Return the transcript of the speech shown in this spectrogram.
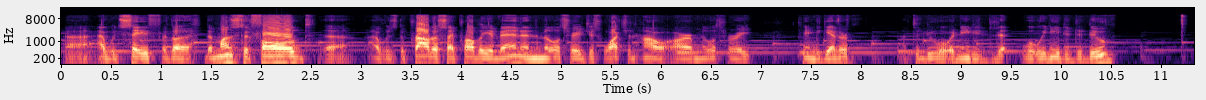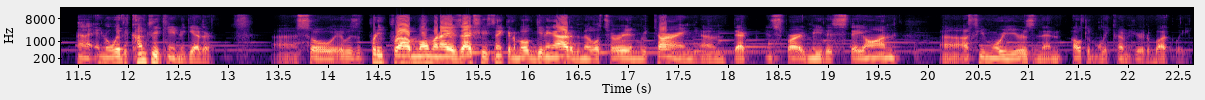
Uh, I would say for the, the months that followed, uh, I was the proudest I probably have been in the military, just watching how our military came together uh, to do what we needed to, what we needed to do, uh, and the way the country came together. Uh, so it was a pretty proud moment. I was actually thinking about getting out of the military and retiring, and that inspired me to stay on a few more years and then ultimately come here to Buckley.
